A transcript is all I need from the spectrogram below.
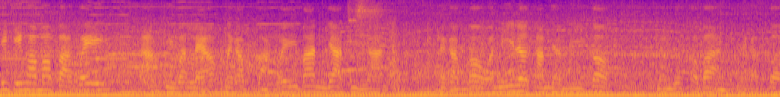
จริงๆเอามาฝากไว้สามสี่วันแล้วนะครับ ฝากไว้บ้านญาติทีมงานนะครับ ก็วันนี้เลิกงามยามดีก็นำรถเข้าบ้านนะครับก็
